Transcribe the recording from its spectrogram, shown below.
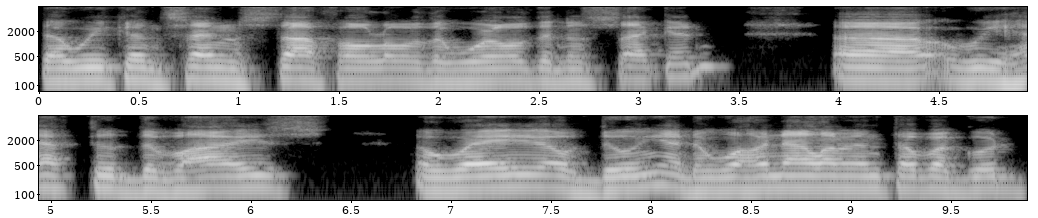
that we can send stuff all over the world in a second. Uh, we have to devise a way of doing it. One element of a good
